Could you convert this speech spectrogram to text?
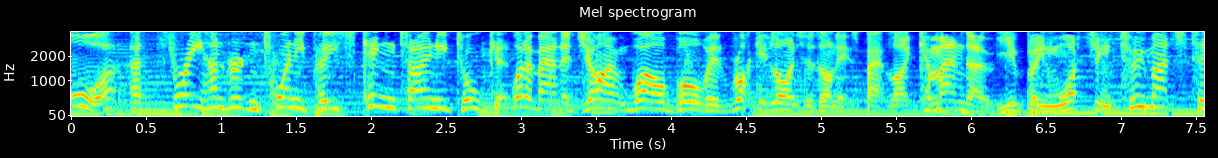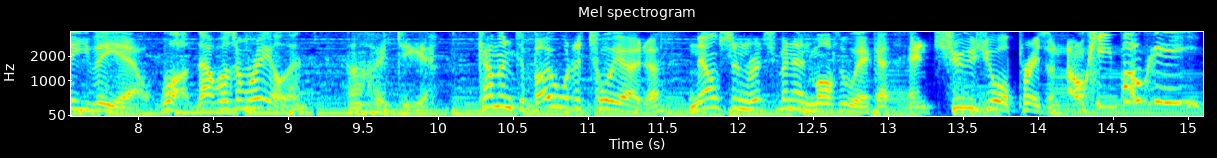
or a 320 piece King Tony toolkit. What about a giant wild boar with rocket launchers on its back like Commando? You've been watching too much TV, Al. What, that wasn't real then? Oh dear. Come into Bowater Toyota, Nelson, Richmond, and Motueka and choose your present. Okie pokey!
